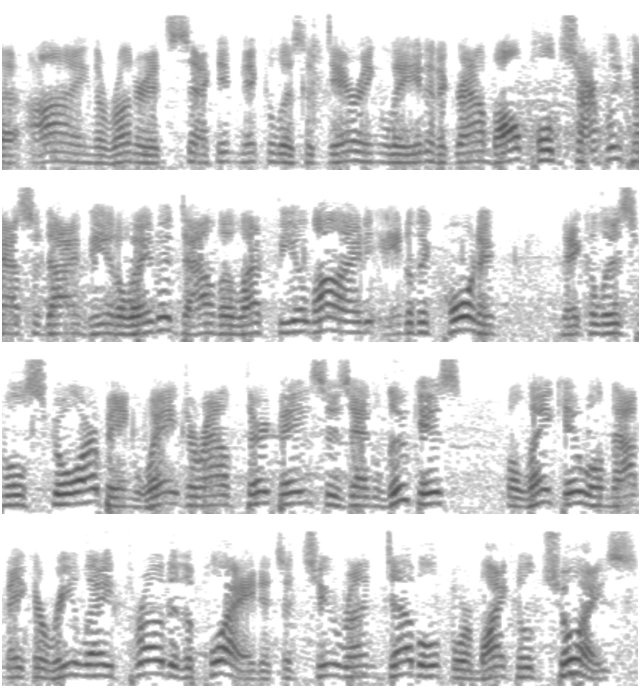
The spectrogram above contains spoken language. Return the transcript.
Eyeing the runner at second. Nicholas a daring lead and a ground ball pulled sharply past the dying Villanueva down the left field line into the corner. Nicholas will score. Being waved around third base is at Lucas. Valenka will not make a relay throw to the plate. It's a two run double for Michael Choice.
